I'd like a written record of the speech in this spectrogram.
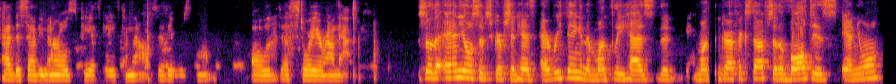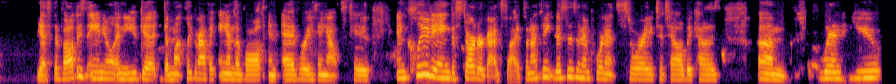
had the Savvy Minerals PSKs come out, so there was um, all of the story around that. So the annual subscription has everything and the monthly has the monthly graphic stuff. So the vault is annual. Yes, the vault is annual, and you get the monthly graphic and the vault and everything else too, including the starter guide slides. And I think this is an important story to tell because um, when you,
